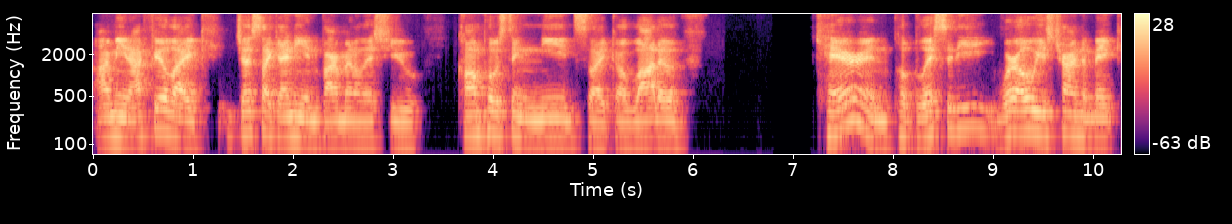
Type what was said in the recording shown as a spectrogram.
I mean, I feel like just like any environmental issue, composting needs like a lot of care and publicity. We're always trying to make,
